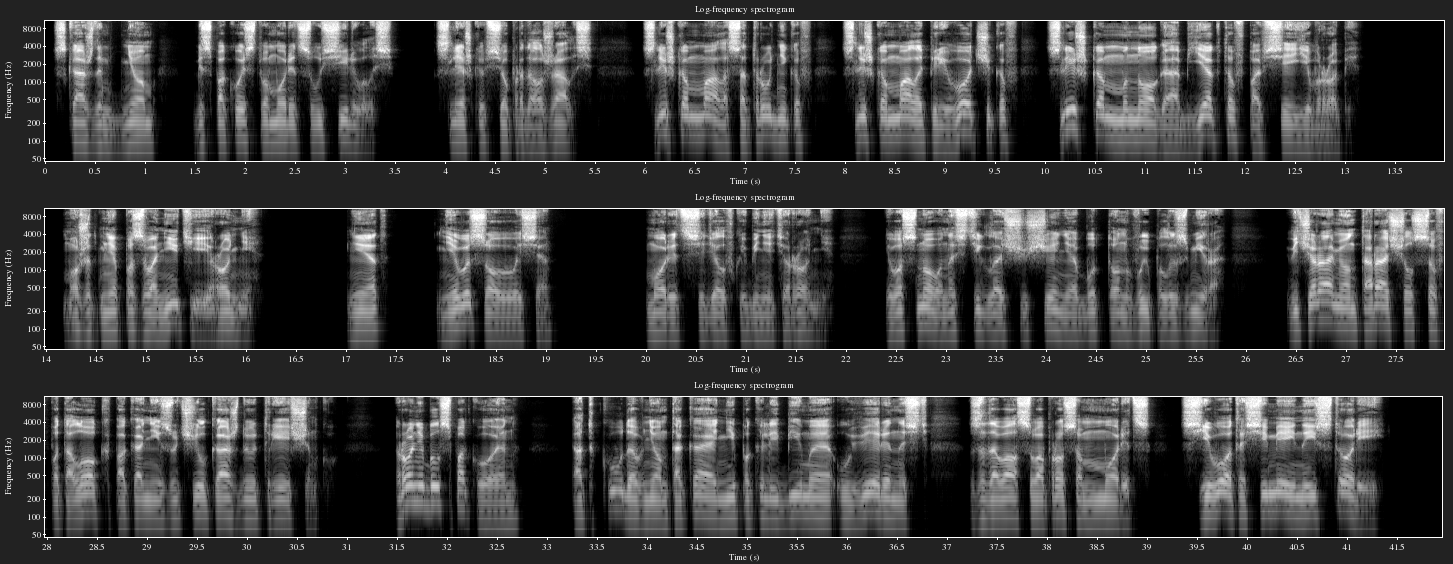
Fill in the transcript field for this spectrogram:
С каждым днем беспокойство Морица усиливалось. Слежка все продолжалась. Слишком мало сотрудников, слишком мало переводчиков, слишком много объектов по всей Европе. «Может, мне позвонить ей, Ронни?» «Нет, не высовывайся». Морец сидел в кабинете Ронни. Его снова настигло ощущение, будто он выпал из мира. Вечерами он таращился в потолок, пока не изучил каждую трещинку. Ронни был спокоен. Откуда в нем такая непоколебимая уверенность, задавался вопросом Морец, с его-то семейной историей.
